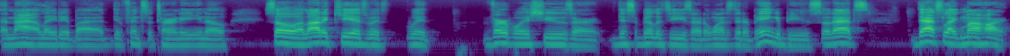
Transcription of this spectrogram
annihilated by a defense attorney. You know, so a lot of kids with with verbal issues or disabilities are the ones that are being abused. So that's that's like my heart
